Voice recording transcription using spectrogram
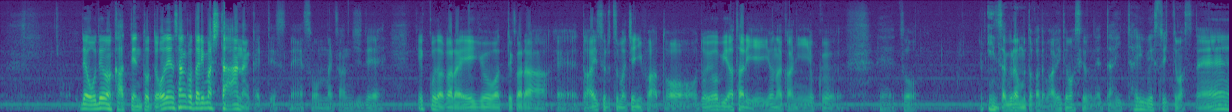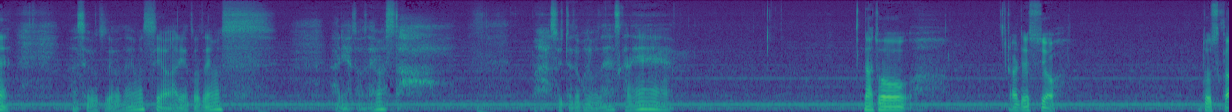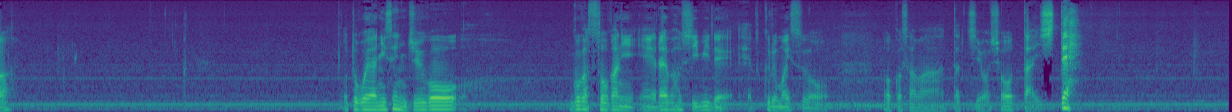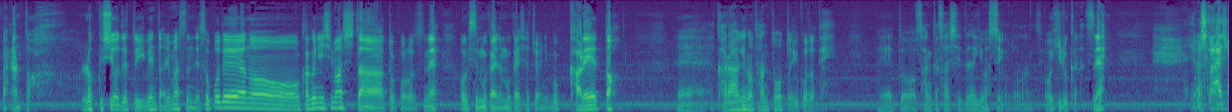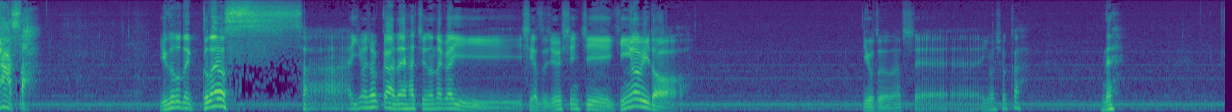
でお電話勝手に取って「おでん3個取りました」なんか言ってですね。そんな感じで。結構だから営業終わってから、えーと、愛する妻ジェニファーと土曜日あたり夜中によく、えーと、インスタグラムとかでも上げてますけどね。大体ウエスト行ってますね。そういうことでございますよ。ありがとうございます。ありがとうございますとまあそういったところでございますかね。あとあれですよ。どうですか？男屋20155月10日に、えー、ライブハウス CB で、えー、車椅子をお子様たちを招待してバーンとロックしようぜというイベントありますんでそこで、あの、確認しましたところですね。オフィス向かいの向井社長に僕カレーとえー、唐揚げの担当ということで、えーと、参加させていただきますということなんですお昼からですね。よろしくお願いしますと。いうことでございます。さあ行きましょうか。第87回4月17日金曜日と。いうことでございまして行きましょうか。ね。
